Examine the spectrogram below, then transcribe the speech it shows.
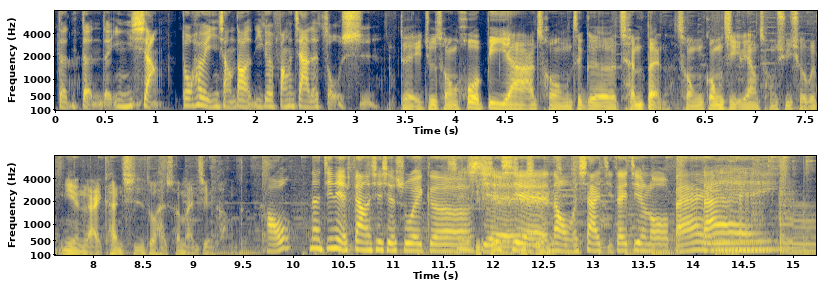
等等的影响，都会影响到一个房价的走势。对，就从货币啊，从这个成本，从供给量，从需求面来看，其实都还算蛮健康的。好，那今天也非常谢谢书威哥，谢谢，谢谢。那我们下一集再见喽，拜拜。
